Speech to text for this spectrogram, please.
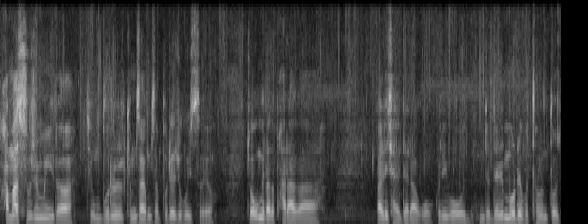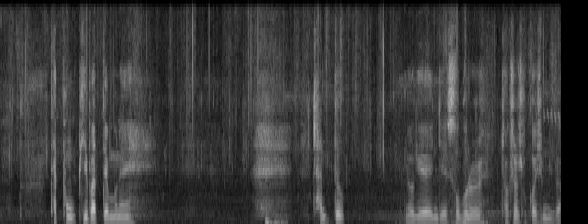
하마 수준이라 지금 물을 겸사겸사 뿌려주고 있어요. 조금이라도 바라가 빨리 잘 되라고. 그리고 이제 내일 모레부터는 또 태풍 비바 때문에 잔뜩 여기에 이제 수분을 적셔줄 것입니다.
